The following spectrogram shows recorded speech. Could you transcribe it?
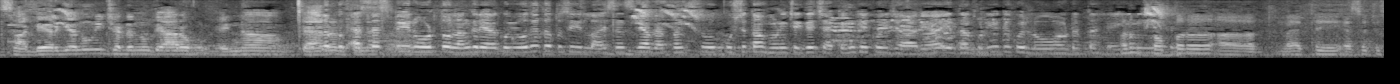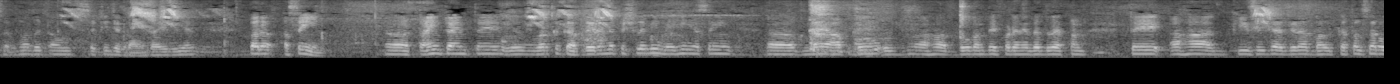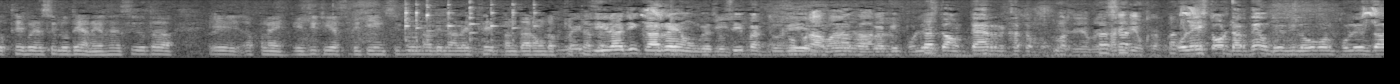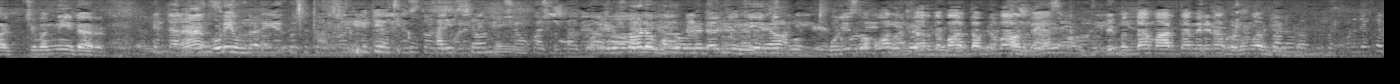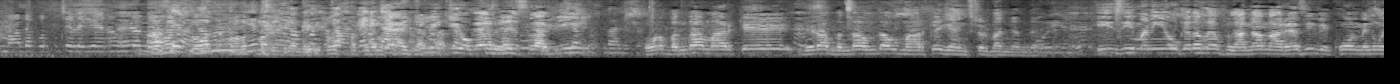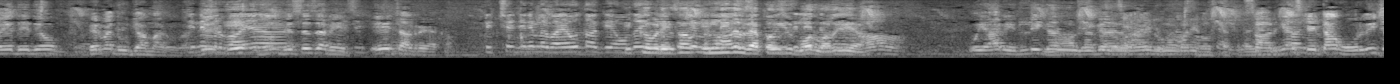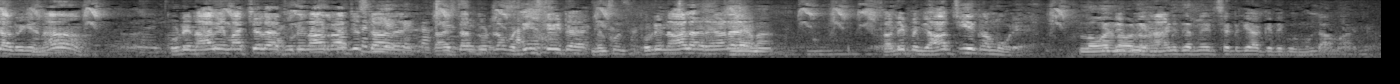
ਸਾਡੇ ਵਰਗਿਆਂ ਨੂੰ ਨਹੀਂ ਛੱਡਣ ਨੂੰ ਤਿਆਰ ਹੋ ਇੰਨਾ ਟੈਰਰ ਐਸਐਸਪੀ ਰੋਡ ਤੋਂ ਲੰਘ ਰਿਹਾ ਕੋਈ ਉਹਦੇ ਤੋਂ ਤੁਸੀਂ ਲਾਇਸੈਂਸ ਜਾਂ ਵੈਪਨਸ ਤੋਂ ਕੁਝ ਤਾਂ ਹੋਣੀ ਚਾਹੀਦੀ ਚੈਕਿੰਗ ਕਿ ਕੋਈ ਜਾ ਰਿਹਾ ਇਦਾਂ ਥੋੜੀ ਕਿ ਕੋਈ ਲੋ ਆਰਡਰ ਤਾਂ ਹੈ ਹੀ ਮੈਡਮ ਪ੍ਰੋਪਰ ਮੈਂ ਇੱਥੇ ਐਸਐਚਓ ਸਰਵਾ ਬੇਟਾ ਉਹ ਸਿਟੀ ਜਗਰਾਉਂ ਦਾ ਏਰੀਆ ਪਰ ਅਸੀਂ ਟਾਈਮ ਟਾਈਮ ਤੇ ਵਰਕ ਕਰਦੇ ਰਹੇ ਨੇ ਪਿਛਲੇ ਮਹੀਨੇ ਹੀ ਅਸੀਂ ਮੈਂ ਆਪ ਦੋ ਆਹ ਦੋ ਬੰਦੇ ਫੜੇ ਨੇ ਵਿਦ ਵੈਪਨ ਤੇ ਆਹ ਕੀ ਸੀਗਾ ਜਿਹੜਾ ਬਲ ਕਤਲ ਸਰ ਉੱਥੇ ਹੋਇਆ ਸੀ ਲੁਧਿਆਣੇ ਹੋਇਆ ਸੀ ਉਹਦਾ ਇਹ ਆਪਣੇ ਏਜੀਟੀਐਫ ਦੀ ਟੀਮ ਸੀ ਉਹਨਾਂ ਦੇ ਨਾਲ ਇੱਥੇ ਬੰਦਾ ਰਾਉਂਡ ਅਪ ਕੀਤਾ ਸੀ ਜੀਰਾ ਜੀ ਕਰ ਰਹੇ ਹੋਵੋਗੇ ਤੁਸੀਂ ਪਰ ਤੁਸੀਂ ਹੋਗਾ ਕਿ ਪੁਲਿਸ ਦਾ ਟੈਰਰ ਖਤਮ ਹੋ ਪਰ ਸਰ, ਪੁਲਿਸ ਤੋਂ ਡਰਦੇ ਹੁੰਦੇ ਸੀ ਲੋਕ ਹੁਣ ਪੁਲਿਸ ਦਾ ਚਵੰਨੀ ਟੈਰਰ ਇੰਟੈਲੀਜੈਂਸ ਥੋੜ੍ਹੀ ਹੁੰਦਾ। ਹੈ ਕੁਝ ਥੋੜੀ ਬਹੁਤੀ ਇੰਟੈਲੀਜੈਂਸ ਜੀ। ਪੁਲਿਸ ਤੋਂ ਬਹੁਤ ਡਰ ਦਬਾ ਦਬਦਬਾ ਹੁੰਦਾ ਹੈ। ਵੀ ਬੰਦਾ ਮਾਰਤਾ ਮੇਰੇ ਨਾਲ ਬਣੂਗਾ ਕੀ? ਦੇਖੋ ਮਾਂ ਦਾ ਪੁੱਤ ਚਲੇ ਗਿਆ ਇਹਨਾਂ ਨੂੰ ਤਾਂ ਬਹੁਤ ਬਹੁਤ ਮਾੜੀ ਗੱਲ ਹੈ। ਬਹੁਤ ਪਤਾ ਅੱਛਾ ਐਕਚੁਅਲੀ ਕੀ ਹੋ ਗਿਆ ਰੇਸ ਲੱਗੀ। ਹੁਣ ਬੰਦਾ ਮਾਰ ਕੇ ਜਿਹੜਾ ਬੰਦਾ ਹੁੰਦਾ ਉਹ ਮਾਰ ਕੇ ਗੈਂਗਸਟਰ ਬਣ ਜਾਂਦਾ ਈਜ਼ੀ ਮਨੀ ਉਹ ਕਹਿੰਦਾ ਮੈਂ ਫਲਾਨਾ ਮਾਰਿਆ ਸੀ ਵੇਖੋ ਹੁਣ ਮੈਨੂੰ ਇਹ ਦੇ ਦਿਓ ਫਿਰ ਮੈਂ ਦੂਜਾ ਮਾਰੂੰਗਾ। ਜਿਹਨੇ ਮਰਵਾਇਆ- ਦਿਸ ਇਜ਼ ਅ ਰੇਸ ਇਹ ਚੱਲ ਰਿਹਾ ਕੰਮ। ਪਿੱਛੇ ਜਿਹਨੇ ਮਰਵਾਇਆ ਉਹ ਤਾਂ ਅੱਗੇ ਆਉਂਦਾ ਇੱਕ ਵੜੀ ਸਾਹਿਬ ਇਲੀਗਲ ਵੈਪਨਸ ਵੀ ਬਹੁਤ ਵੱਧ ਗਏ ਆ। ਹਾਂ। ਉਹ ਯਾਰ ਇਲੀਗਲ ਲੀਗਲ ਸਾਰੀਆਂ ਸਟੇਟਾਂ ਹੋਰ ਵੀ ਚੱਲ ਰਹੀਆਂ ਨਾ। ਤੁਹਾਡੇ ਨਾਲ ਹਿਮਾਚਲ ਹੈ ਤੁਹਾਡੇ ਨਾਲ ਰਾਜਸਥਾਨ ਹੈ ਰਾਜਸਥਾਨ ਤੁਹਾਡੇ ਨਾਲ ਵੱਡੀ ਸਟੇਟ ਹੈ। ਬਿਲਕੁਲ ਤੁਹਾਡੇ ਨਾਲ ਹਰਿਆਣਾ ਹੈ। ਸਾਡੇ ਪੰਜਾਬ 'ਚ ਹੀ ਇਹ ਕੰਮ ਹੋ ਰਿਹਾ ਹੈ। ਲਾਅ ਐਂਡ ਕਿਤੇ ਕੋਈ ਆਰਡਰ ਹੈਂਡ ਗ੍ਰਨੇਡ ਸਿੱਟ ਗਿਆ ਕਿਤੇ ਕੋਈ ਮੁੰਡਾ ਮਾਰ ਗਿਆ।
